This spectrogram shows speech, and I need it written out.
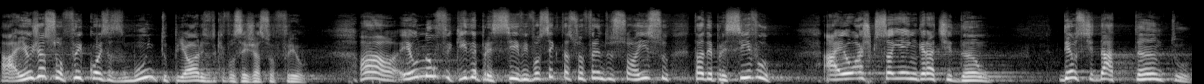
Ah, eu já sofri coisas muito piores do que você já sofreu. Ah, eu não fiquei depressivo, e você que está sofrendo só isso, está depressivo? Ah, eu acho que isso aí é ingratidão. Deus te dá tanto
